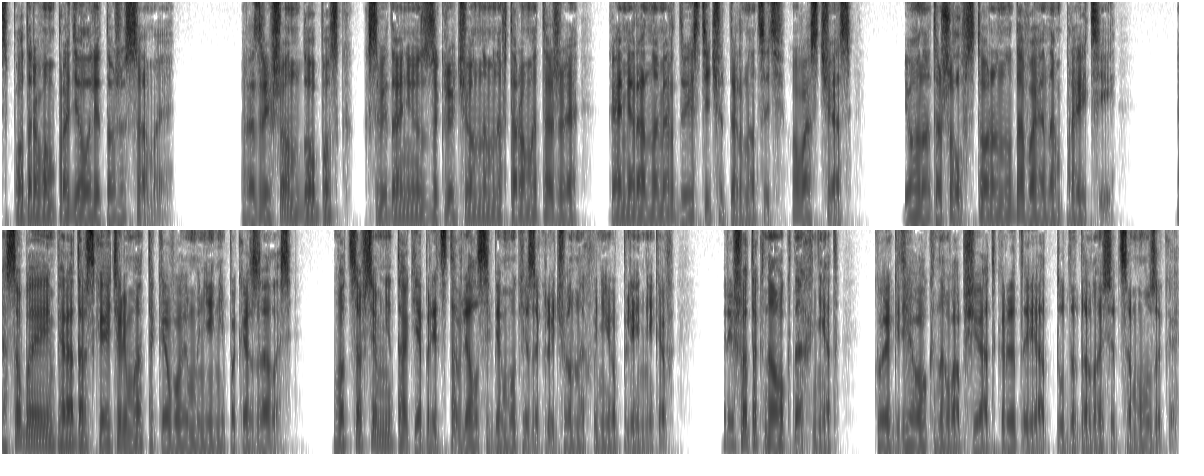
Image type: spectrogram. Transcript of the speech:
с Подоровым проделали то же самое. Разрешен допуск к свиданию с заключенным на втором этаже. Камера номер 214. У вас час. И он отошел в сторону, давая нам пройти. Особая императорская тюрьма таковой мне не показалась. Вот совсем не так я представлял себе муки заключенных в нее пленников. Решеток на окнах нет. Кое-где окна вообще открыты, и оттуда доносится музыка.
